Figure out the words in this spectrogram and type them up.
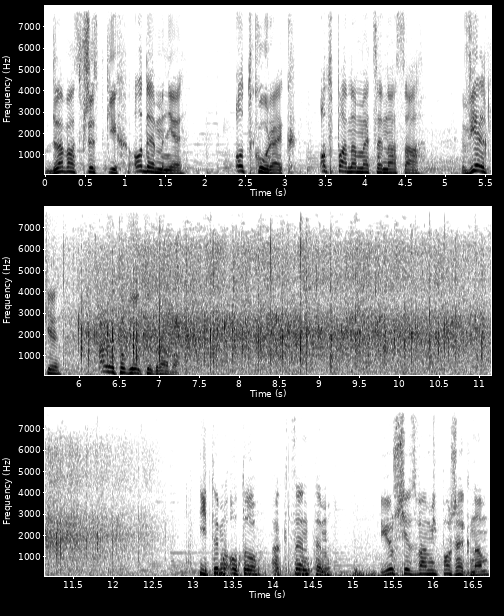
dla Was wszystkich ode mnie, od kurek, od pana mecenasa. Wielkie, ale to wielkie brawa. I tym oto akcentem już się z Wami pożegnam.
